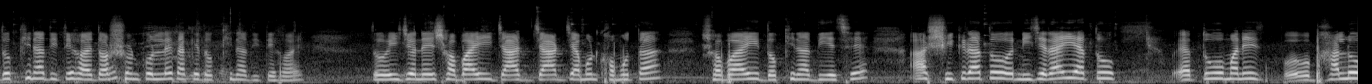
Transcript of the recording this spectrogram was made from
দক্ষিণা দিতে হয় দর্শন করলে তাকে দক্ষিণা দিতে হয়। তো এই জন্যে সবাই যার যার যেমন ক্ষমতা সবাই দক্ষিণা দিয়েছে। আর শিখরা তো নিজেরাই এত এত মানে ভালো,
